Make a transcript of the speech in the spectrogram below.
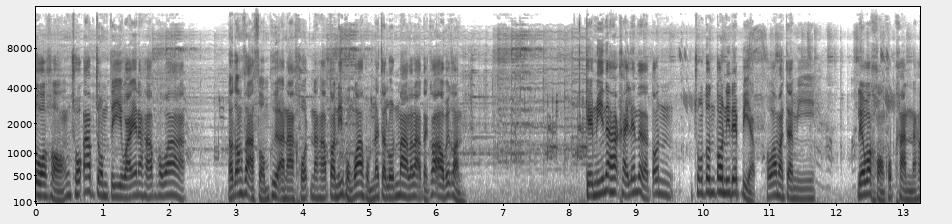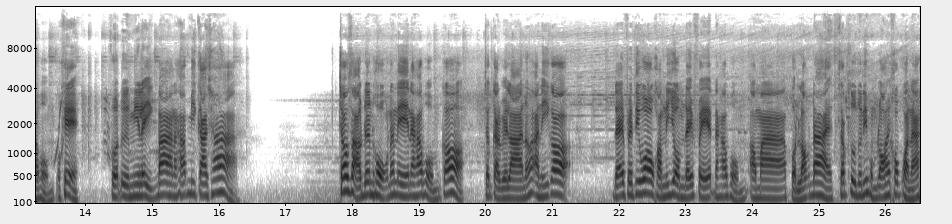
ตัวของโชคอัพโจมตีไว้นะครับ เพราะว่าเราต้องสะสมเผื่ออนาคตนะครับ ตอนนี้ผมว่าผมน่าจะล้นมากแล้วล่ะแต่ก็เอาไว้ก่อน เกมนี้นะฮะใครเล่นแต่ต้นช่วงต้นๆนี้ได้เปรียบ เพราะว่ามันจะมีเรียกว่าของครบคันนะครับผมโอเค ส่วนอื่นมีอะไรอีกบ้างนะครับ มีกาชา เจ้าสาวเดือนหกนั่นเองนะครับผมก็จำกัดเวลาเนอะอันนี้ก็ได้เฟสติวัลความนิยมได้เฟสนะครับผมเอามาปลดล็อกได้แคปซูลตัวนี้ผมรอให้ครบก่อนนะ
